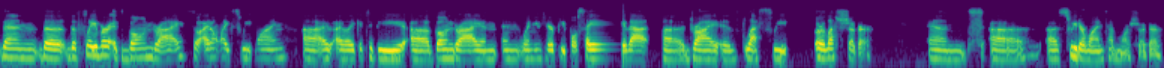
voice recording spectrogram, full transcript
then the the flavor it's bone dry so i don't like sweet wine. Uh, I, I, like it to be uh, bone dry and and when you hear people say that uh, dry is less sweet or less sugar. And uh, uh, sweeter wines have more sugar.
